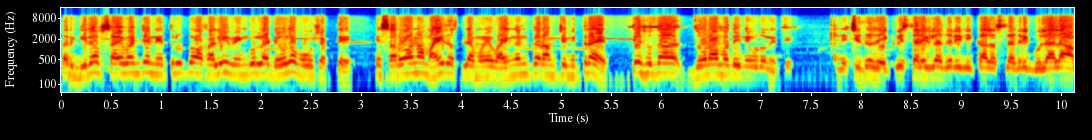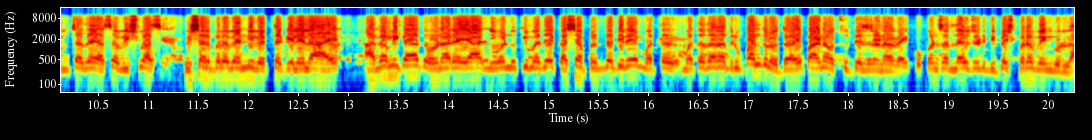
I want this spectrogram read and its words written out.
तर गिरफ साहेबांच्या नेतृत्वाखाली वेंगुर्ला डेव्हलप होऊ शकते. हे सर्वांना माहीत असल्यामुळे वायंगणकर आमचे मित्र आहेत ते सुद्धा जोरामध्ये निवडून येतील. निश्चितच एकवीस तारीखला जरी निकाल असला तरी गुलाला आमचाच आहे असा विश्वास विशाल परब यांनी व्यक्त केलेला आहे. आगामी काळात होणाऱ्या या निवडणुकीमध्ये कशा पद्धतीने मत मतदानात रूपांतर होतं हे पाहणं उत्सुकतेच राहणार आहे. कोकण लाईव्ह दीपेश परब वेंगुर्ला.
